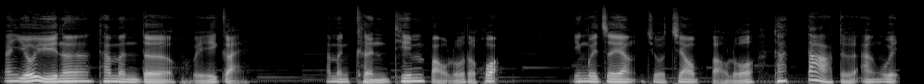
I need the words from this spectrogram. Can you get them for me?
但由于呢他们的悔改，他们肯听保罗的话，因为这样就叫保罗他大得安慰。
